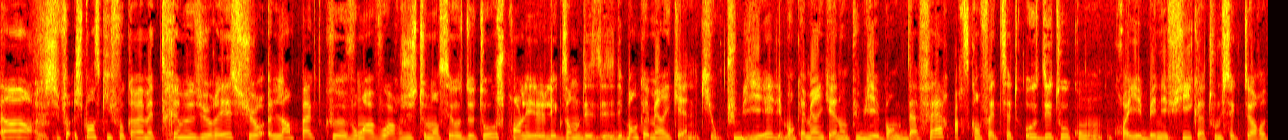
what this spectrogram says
Non, non, je pense qu'il faut quand même être très mesuré sur l'impact que vont avoir justement ces hausses de taux. Je prends l'exemple des, des banques américaines qui ont publié. Les banques américaines ont publié banque d'affaires parce qu'en en fait, cette hausse des taux qu'on croyait bénéfique à tout le secteur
